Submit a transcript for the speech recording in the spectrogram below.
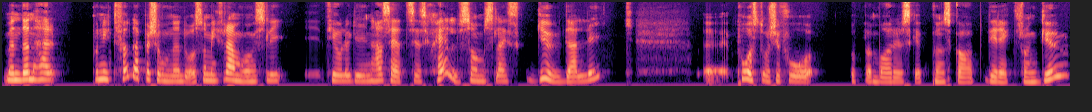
Men den här på nyttfödda personen då, som i framgångsteologin har sett sig själv som slags gudalik, eh, påstår sig få uppenbarelsekunskap direkt från Gud,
